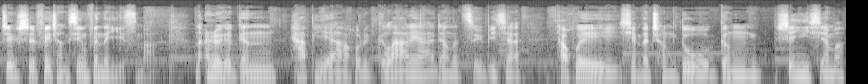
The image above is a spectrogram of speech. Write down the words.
这个是非常兴奋的意思嘛？那 Eric 跟 happy 啊或者 glad 呀、这样的词语比起来，它会显得程度更深一些吗？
